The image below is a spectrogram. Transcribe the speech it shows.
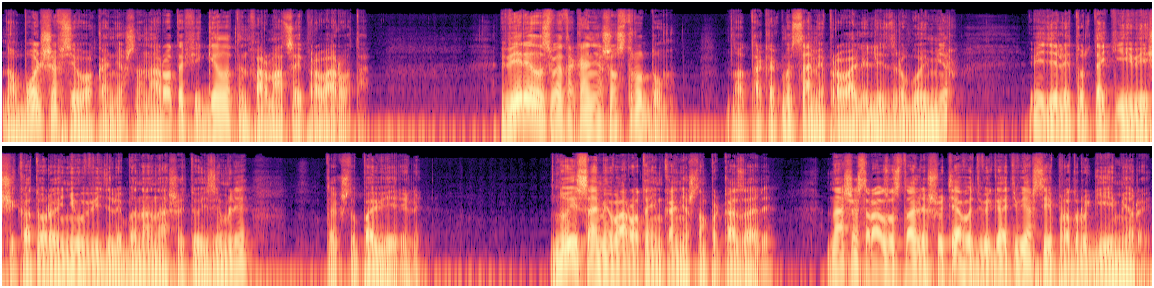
Но больше всего, конечно, народ офигел от информации про ворота. Верилось в это, конечно, с трудом. Но так как мы сами провалились в другой мир, видели тут такие вещи, которые не увидели бы на нашей той земле, так что поверили. Ну и сами ворота им, конечно, показали. Наши сразу стали, шутя, выдвигать версии про другие миры.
